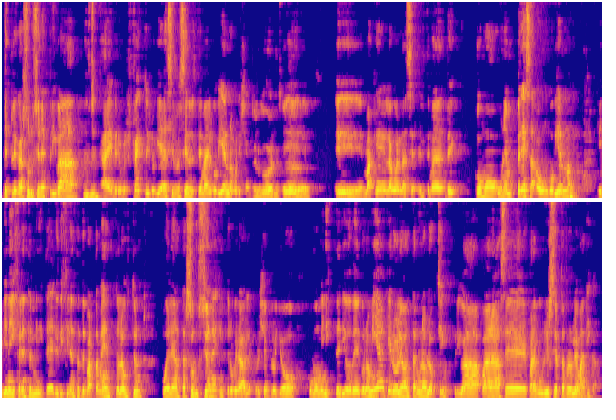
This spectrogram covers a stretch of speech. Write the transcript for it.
desplegar soluciones privadas, cae pero perfecto, y lo que iba a decir recién, el tema del gobierno, por ejemplo. El gobierno. claro. Eh, eh, más que la gobernanza, el tema de cómo una empresa o un gobierno que tiene diferentes ministerios, diferentes departamentos, la cuestión, puede levantar soluciones interoperables. Por ejemplo, yo como Ministerio de Economía quiero levantar una blockchain privada para hacer para cubrir cierta problemática.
